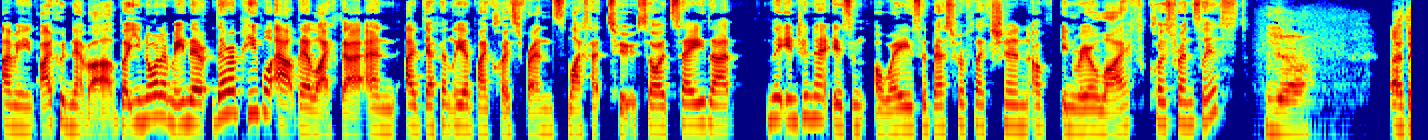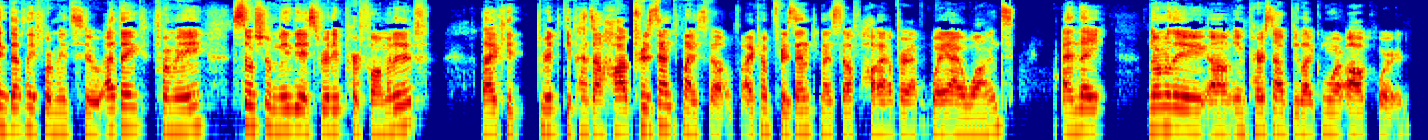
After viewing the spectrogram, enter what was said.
I mean, I could never, but you know what I mean? There, there are people out there like that. And I definitely have my close friends like that too. So I'd say that the internet isn't always the best reflection of in real life close friends list. Yeah. I think definitely for me too. I think for me, social media is really performative. Like it really depends on how I present myself. I can present myself however way I want. And then normally um, in person, I'd be like more awkward.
